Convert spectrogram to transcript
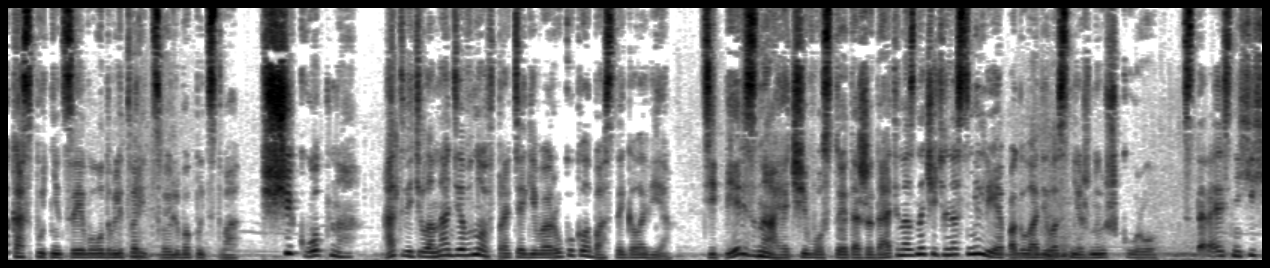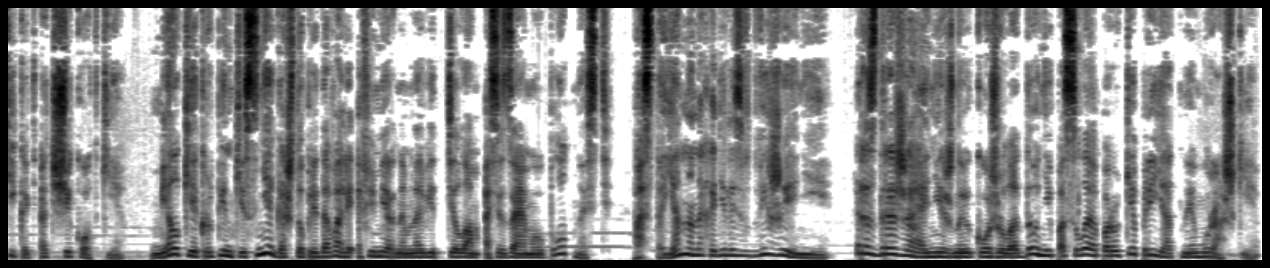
пока спутница его удовлетворит свое любопытство. «Щекотно», — ответила Надя, вновь протягивая руку к лобастой голове. Теперь, зная, чего стоит ожидать, она значительно смелее погладила снежную шкуру, стараясь не хихикать от щекотки. Мелкие крупинки снега, что придавали эфемерным на вид телам осязаемую плотность, постоянно находились в движении, раздражая нежную кожу ладони, посылая по руке приятные мурашки.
